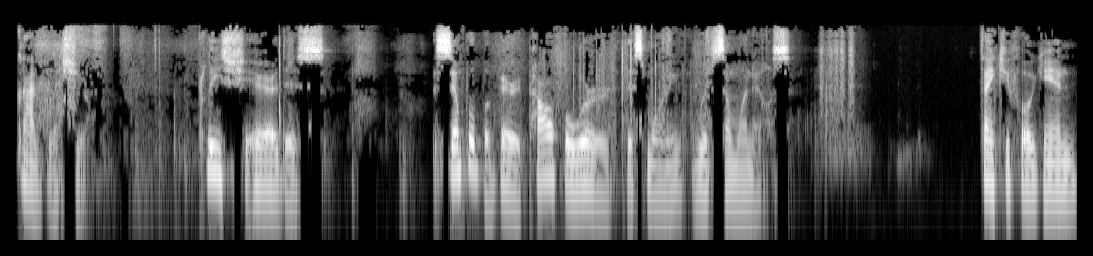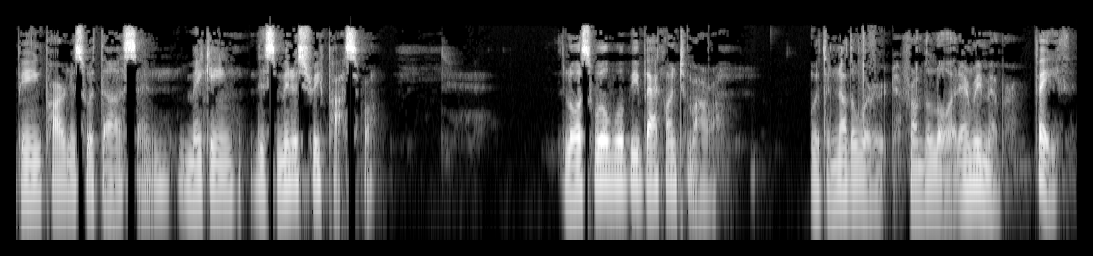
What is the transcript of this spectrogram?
God bless you. Please share this simple but very powerful word this morning with someone else. Thank you for again being partners with us and making this ministry possible. The Lord's will will be back on tomorrow with another word from the Lord. And remember, faith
